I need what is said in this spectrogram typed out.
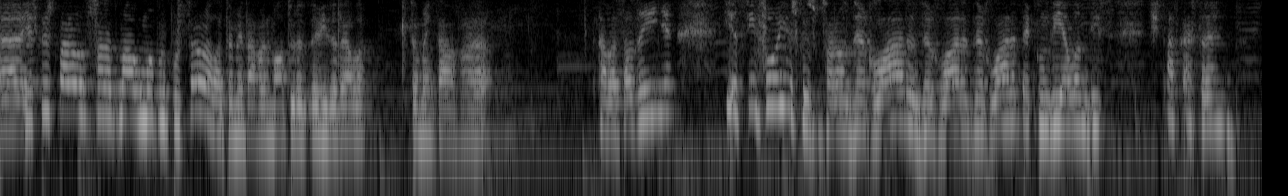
Ah, e as coisas começaram a tomar alguma proporção. Ela também estava numa altura da vida dela que também estava estava sozinha e assim foi. As coisas começaram a desenrolar, a desenrolar, a desenrolar, até que um dia ela me disse: Isto está a ficar estranho.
